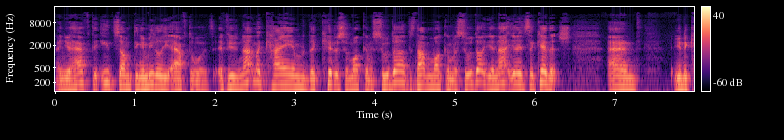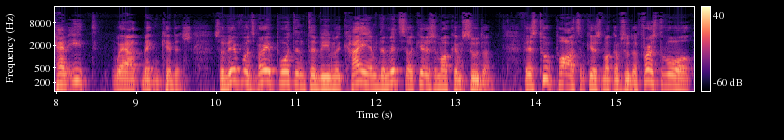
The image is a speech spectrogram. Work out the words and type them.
and you have to eat something immediately afterwards. If you're not Makayim the Kiddush b'mokim Suda, if it's not b'mokim Suda, you're not Yotze Kiddush. And you can't eat without making kiddush. So therefore, it's very important to be mekayim the mitzvah kiddush makom suda. There's two parts of kiddush makom suda. First of all,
